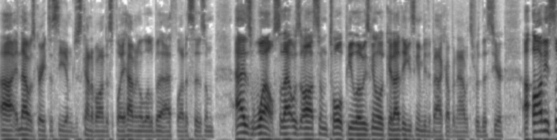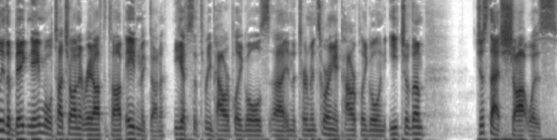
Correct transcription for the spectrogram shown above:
uh, and that was great to see him just kind of on display, having a little bit of athleticism as well. So that was awesome. Tolopilo, he's going to look good. I think he's going to be the backup in Abbots for this year. Uh, obviously, the big name we'll touch on it right off the top. Aidan McDonough. He gets the three power play goals uh, in the tournament, scoring a power play goal in each of them just that shot was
